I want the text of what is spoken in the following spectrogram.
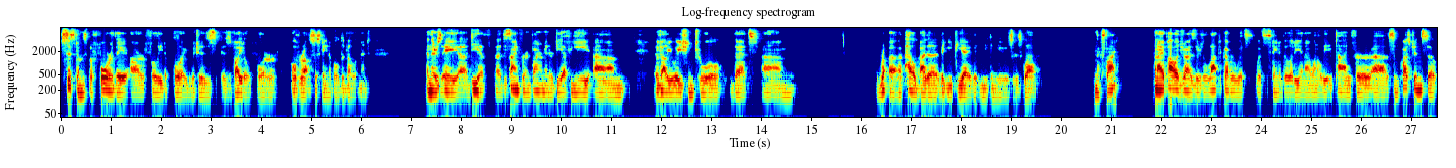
systems before they are fully deployed, which is, is vital for overall sustainable development. And there's a uh, DF uh, design for environment or DFE um, evaluation tool that's um, uh, held by the, the EPA that you can use as well. Next slide. And I apologize, there's a lot to cover with, with sustainability and I want to leave time for uh, some questions. So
